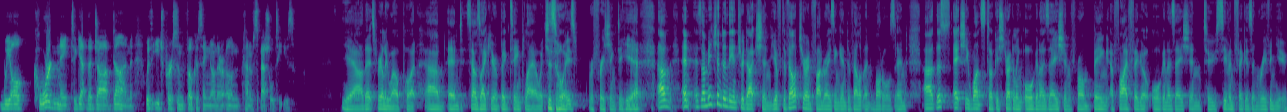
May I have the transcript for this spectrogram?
we all coordinate to get the job done with each person focusing on their own kind of specialties. Yeah, that's really well put. Um, and sounds like you're a big team player, which is always refreshing to hear. Um, and as I mentioned in the introduction, you've developed your own fundraising and development models. And uh, this actually once took a struggling organization from being a five figure organization to seven figures in revenue.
